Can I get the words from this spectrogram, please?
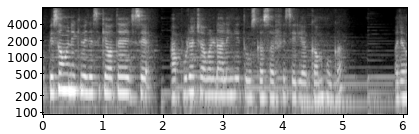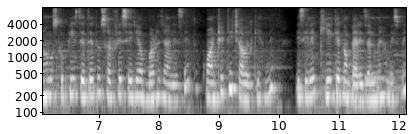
तो पिसा होने की वजह से क्या होता है, जैसे आप पूरा चावल डालेंगे तो उसका सरफेस एरिया कम होगा और जब हम उसको पीस देते हैं तो सरफेस एरिया बढ़ जाने से तो क्वांटिटी चावल की हमने इसीलिए खीर के कंपैरिजन में हम इसमें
